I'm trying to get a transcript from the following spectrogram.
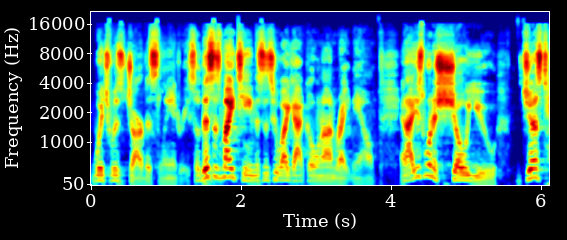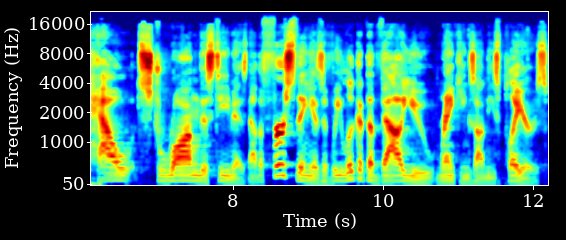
which was Jarvis Landry. So this is my team. This is who I got going on right now. And I just want to show you just how strong this team is. Now, the first thing is if we look at the value rankings on these players,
